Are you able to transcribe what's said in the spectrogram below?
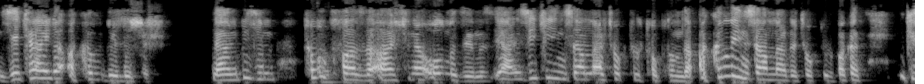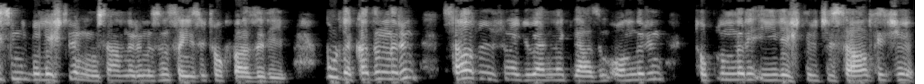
zeka ile akıl birleşir. Yani bizim çok fazla aşina olmadığımız, yani zeki insanlar çoktur toplumda, akıllı insanlar da çoktur. Fakat ikisini birleştiren insanlarımızın sayısı çok fazla değil. Burada kadınların sağduyusuna güvenmek lazım. Onların toplumları iyileştirici, sağaltıcı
